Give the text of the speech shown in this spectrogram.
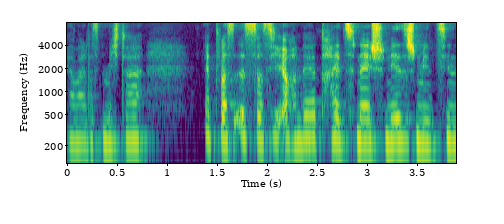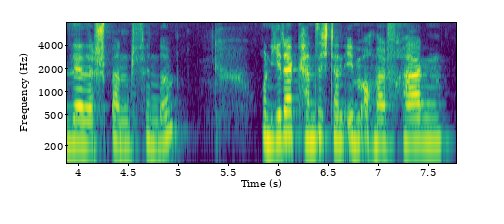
ja, weil das nämlich da etwas ist, was ich auch in der traditionellen chinesischen Medizin sehr, sehr spannend finde. Und jeder kann sich dann eben auch mal fragen,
